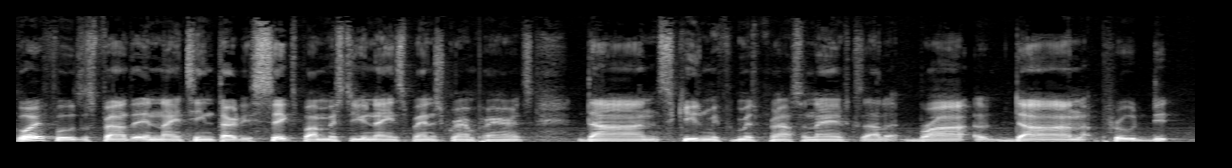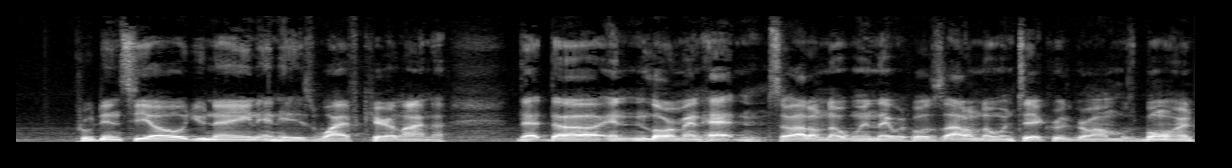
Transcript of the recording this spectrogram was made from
Goya Foods was founded in 1936 by Mr. Unanue's Spanish grandparents, Don. Excuse me for mispronouncing names, because I Brian, Don Prud, Prudencio Unanue and his wife Carolina. That uh, in Lower Manhattan. So I don't know when they were supposed. To, I don't know when Ted Cruz' grandma was born.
